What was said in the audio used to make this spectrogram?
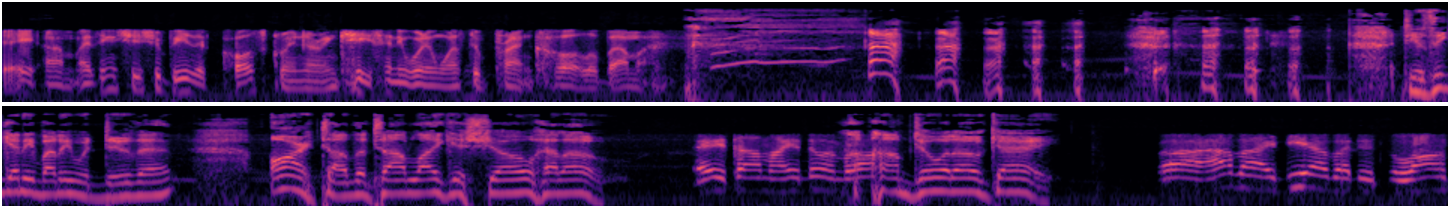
Hey, um, I think she should be the call screener in case anyone wants to prank call Obama. Do you think anybody would do that? Art on the Tom Leykis show. Hello. Hey, Tom, how you doing, bro? I'm doing okay. Uh, I have an idea, but it's a long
